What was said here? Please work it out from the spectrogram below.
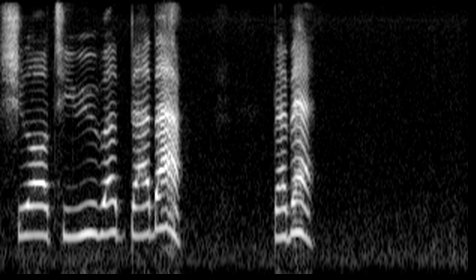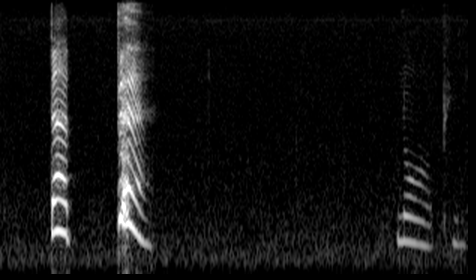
Şıra TV ve bebe. Bebe. Bebe. Ne yapayım?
